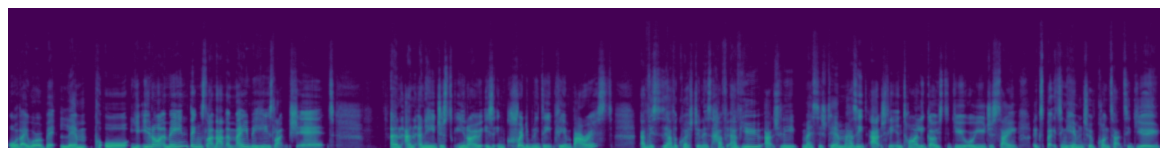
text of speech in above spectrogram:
or they were a bit limp or you, you know what i mean? Things like that that maybe he's like shit and and and he just you know is incredibly deeply embarrassed. And this is the other question is have have you actually messaged him? Has he actually entirely ghosted you or are you just saying expecting him to have contacted you?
